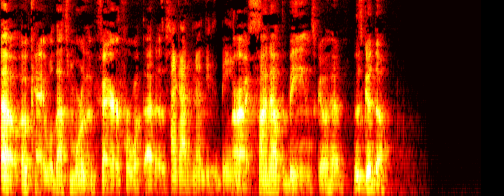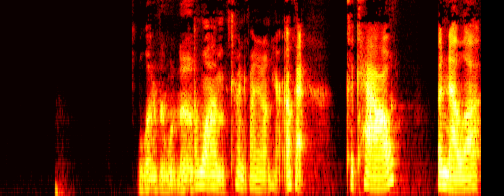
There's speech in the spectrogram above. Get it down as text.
oh, okay, well that's more than fair for what that is. I gotta know these beans. All right, find out the beans. Go ahead. This is good though. We'll let everyone know. Want, I'm trying to find it on here. Okay. Cacao, vanilla,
